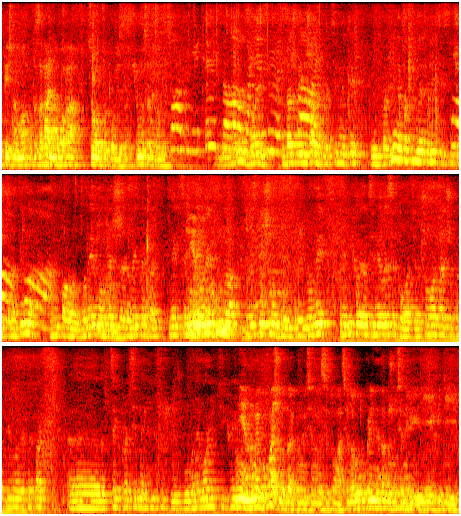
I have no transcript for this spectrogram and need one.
фактично загальна вага цього автопоїзда? Чому це не робиться? Туди ж виїжджали працівники і управління патрульної поліції, слідчо оперативна група. Вони могли ж викликати в них цей ну, виклик був на логістичному пристрої. Вони приїхали, оцінили ситуацію. Якщо вважають, що потрібно викликати е, цих працівників цю службу, вони мають їх Ні, ну ми побачили, так, як вони оцінили ситуацію. Народ України також оцінив їх дії.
